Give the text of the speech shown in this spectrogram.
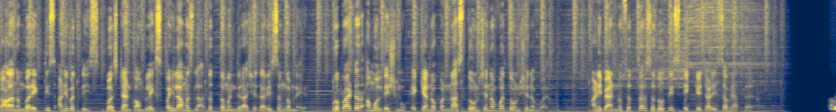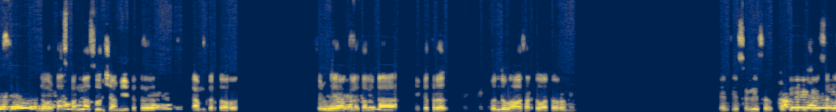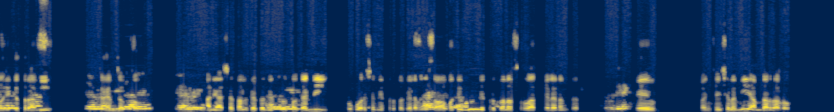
काळा नंबर एकतीस आणि बत्तीस बस स्टँड कॉम्प्लेक्स पहिला मजला दत्त मंदिरा शेजारी संगमनेर. प्रोप्रायटर अमोल देशमुख एक्क्याण्णव पन्नास दोनशे नव्वद दोनशे नव्वद. आणि ब्याण्णव सत्तर सदोतीस एक्केचाळीस चौऱ्याहत्तर. जवळपास पन्नास वर्ष आम्ही एकत्र काम करतो आहोत. संगमेर अकोला तालुका एकत्र बंधुभावासारखं वातावरण आहे. त्यांची सगळी संस्कृती हे सर्व एकत्र आम्ही कायम जपतो. आणि अशा तालुक्याचं नेतृत्व त्यांनी खूप वर्ष नेतृत्व केलं. म्हणजे सभापती म्हणून नेतृत्वाला सुरुवात केल्यानंतर हे पंच्याऐंशीला मी आमदार झालो.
